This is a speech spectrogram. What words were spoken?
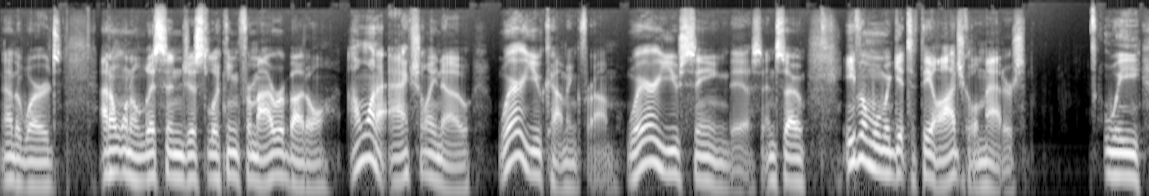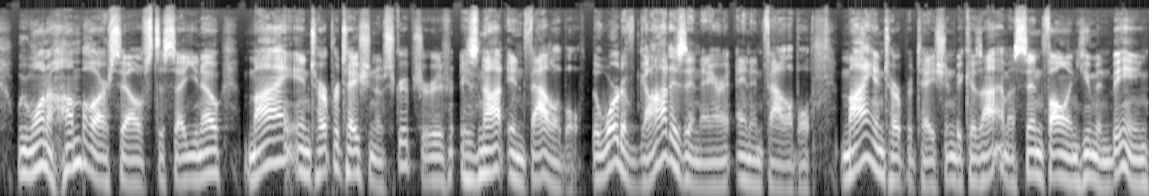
In other words, I don't want to listen just looking for my rebuttal. I want to actually know where are you coming from? Where are you seeing this? And so, even when we get to theological matters, we we want to humble ourselves to say, you know, my interpretation of Scripture is not infallible. The Word of God is inerrant and infallible. My interpretation, because I am a sin fallen human being,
